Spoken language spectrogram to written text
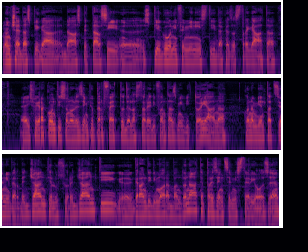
Non c'è da, spiega- da aspettarsi eh, spiegoni femministi da casa stregata. Eh, I suoi racconti sono l'esempio perfetto della storia di fantasmi vittoriana, con ambientazioni verdeggianti e lussureggianti, eh, grandi dimore abbandonate, presenze misteriose.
